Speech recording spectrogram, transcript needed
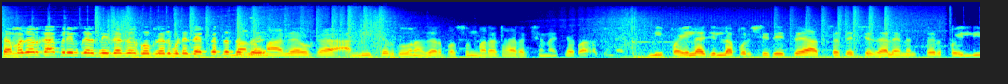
समाजावर का प्रेम करत नाही त्याचं गोपनाथ मुठे साहेब करतात? माझ्या का आम्ही तर दोन हजारपासून मराठा आरक्षणाच्या बाजूने. मी पहिला जिल्हा परिषदेचे आज सदस्य झाल्यानंतर पहिली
